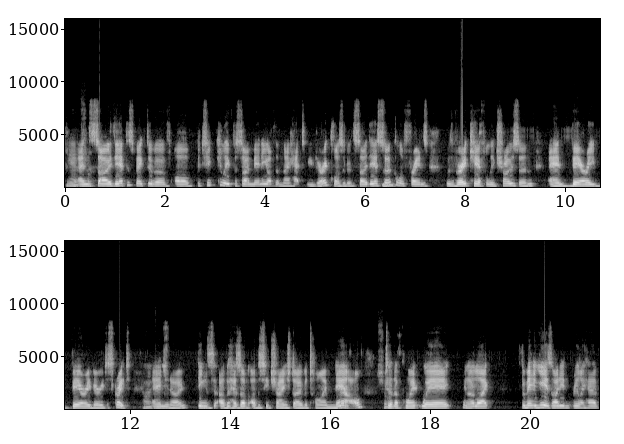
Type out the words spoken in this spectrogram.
yeah, And sure. so their perspective of, of, particularly for so many of them, they had to be very closeted. So their circle of friends was very carefully chosen and very, very, very discreet. And, you know, things of- has obviously changed over time now sure. to the point where, you know, like for many years, I didn't really have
